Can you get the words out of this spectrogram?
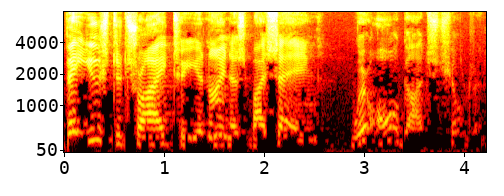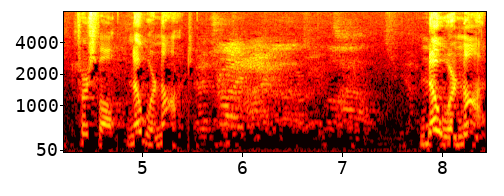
They used to try to unite us by saying, We're all God's children. First of all, no, we're not. No, we're not.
